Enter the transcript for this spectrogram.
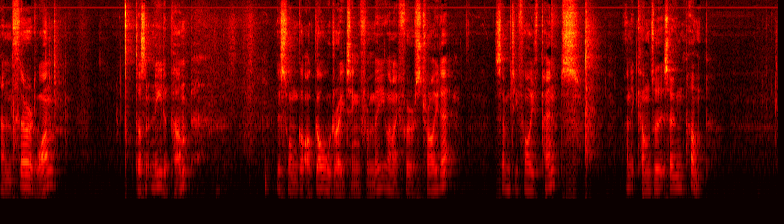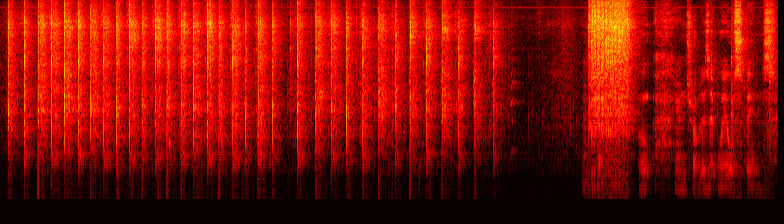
And third one doesn't need a pump. This one got a gold rating from me when I first tried it, 75 pence, and it comes with its own pump. Oh, you're in trouble. Is it wheel spins?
